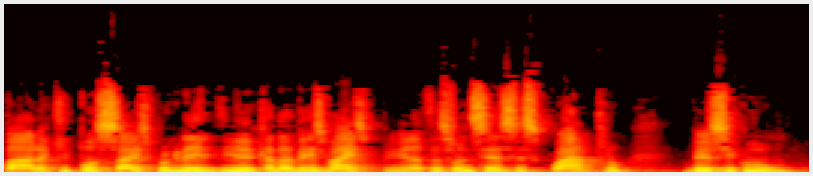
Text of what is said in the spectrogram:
para que possais progredir cada vez mais. 1 Tessalonicenses 4, versículo 1.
